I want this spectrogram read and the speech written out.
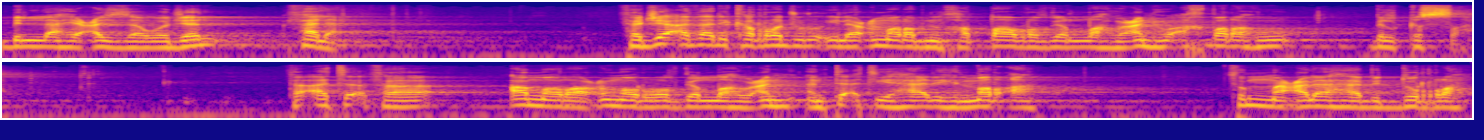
بالله عز وجل فلا. فجاء ذلك الرجل إلى عمر بن الخطاب رضي الله عنه وأخبره بالقصة. فأتى فأمر عمر رضي الله عنه أن تأتي هذه المرأة ثم علاها بالدرة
